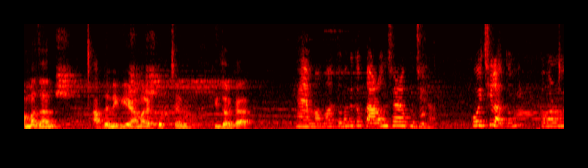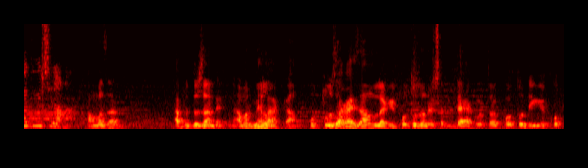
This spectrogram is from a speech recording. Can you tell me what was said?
আম্মা জান আপনি নাকি আমার খুঁজছেন? কি দরকার? হ্যাঁ মামা তোমাকে তো কারণ ছাড়া খুঁজি না। কই ছিলা তুমি? তোমার রুমে তুমি ছিল না। আম্মা জান আপনি তো জানেন আমার মেলা কাম। কত জায়গায় যাওয়ার লাগে কত জনের সাথে দেখা করতে হয় কত দিকে কত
